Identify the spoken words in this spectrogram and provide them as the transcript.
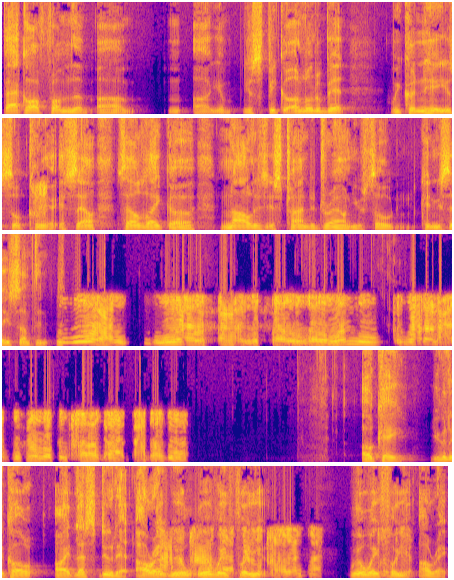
back off from the uh, uh, your your speaker a little bit? We couldn't hear you so clear. It sound sounds like uh, knowledge is trying to drown you. So, can you say something? Yeah, yeah. I was trying to say, let me. Why don't I just hang up and call back? How about that? Okay, you're going to call. All right, let's do that. All right, we'll we'll wait for you. We'll wait for you. All right.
